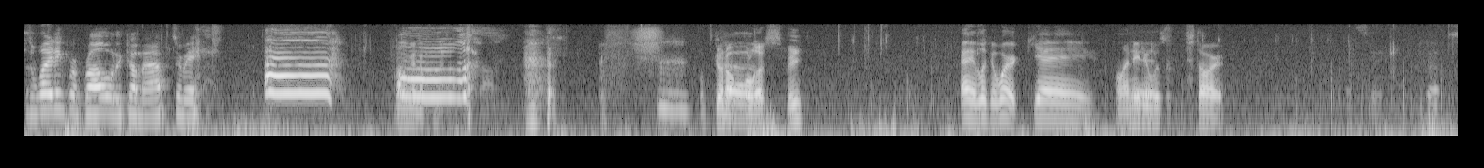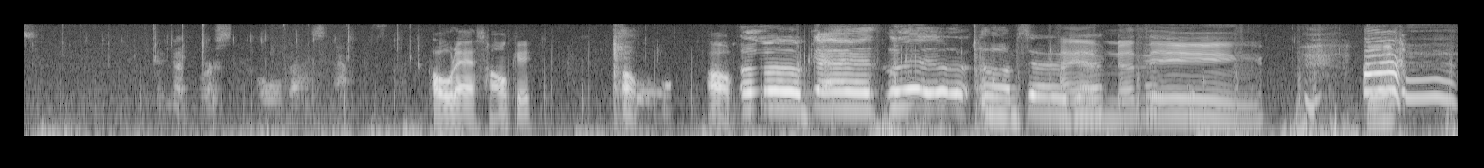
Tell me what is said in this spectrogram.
was waiting for Bravo to come after me. Ah. I'm gonna. Oh. What's gonna Uh, bless me? Hey, look, it worked! Yay! All I needed Yeah. was a start. Let's see. Yes. Old ass honky. Oh. Oh. Oh, guys! Oh, oh, I'm so I have nothing. Ah,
